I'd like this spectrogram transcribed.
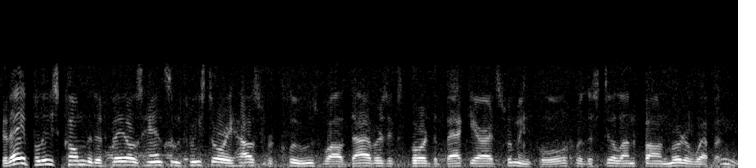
Today, police combed the DeFeo's handsome three-story house for clues while divers explored the backyard swimming pool for the still unfound murder weapon.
